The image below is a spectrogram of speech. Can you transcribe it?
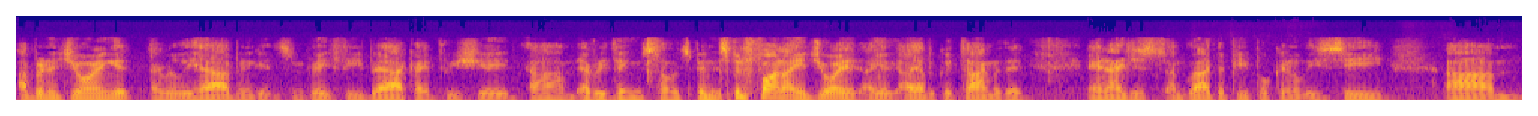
I've been enjoying it. I really have been getting some great feedback. I appreciate um, everything. So it's been it's been fun. I enjoy it. I, I have a good time with it, and I just I'm glad that people can at least see, um,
